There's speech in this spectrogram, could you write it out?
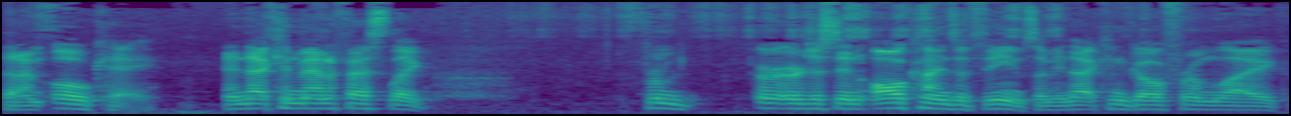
that I'm okay. And that can manifest like from, or, or just in all kinds of themes. I mean, that can go from like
